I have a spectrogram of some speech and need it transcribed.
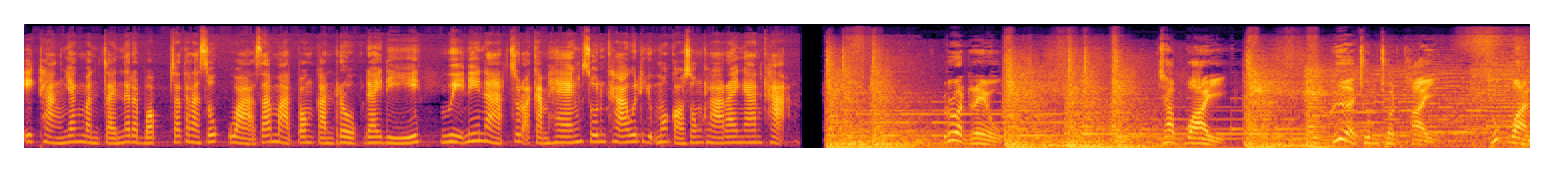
อีกทางยังมั่นใจในระบบสาธารณสุขว่าสามารถป้องกันโรคได้ดี วินินาศสุรกรรมแห้งศูนย์ค้าวิทยุมกสงขลารายงานค่ะ รวดเร็ว ฉับไว เพื่อชุมชนไทย ทุกวัน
